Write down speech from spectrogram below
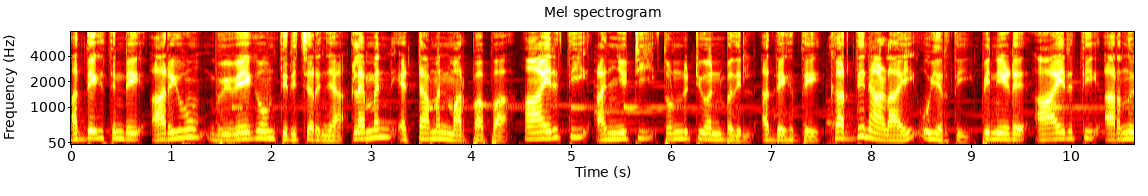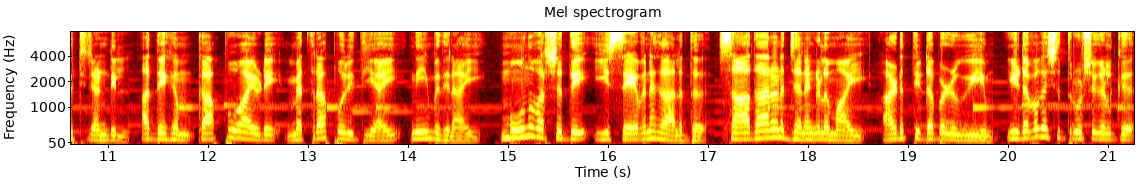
അദ്ദേഹത്തിന്റെ അറിവും വിവേകവും തിരിച്ചറിഞ്ഞ ക്ലെമൻ എട്ടാമൻ മാർപ്പാപ്പ ആയിരത്തി അഞ്ഞൂറ്റി തൊണ്ണൂറ്റി ഒൻപതിൽ അദ്ദേഹത്തെ കർദിനാളായി ഉയർത്തി. പിന്നീട് ആയിരത്തി അറുന്നൂറ്റി രണ്ടിൽ അദ്ദേഹം കാപ്പുവായുടെ മെത്രാപ്പൊലിത്തിയായി നിയമിതനായി. മൂന്ന് വർഷത്തെ ഈ സേവനകാലത്ത് സാധാരണ ജനങ്ങളുമായി അടുത്തിടപഴകുകയും ഇടവക ശുശ്രൂഷകൾക്ക്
